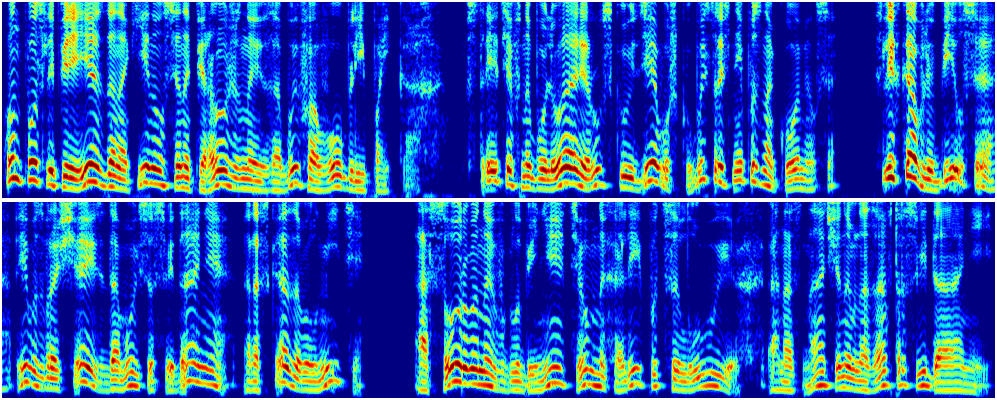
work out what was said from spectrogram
Он после переезда накинулся на пирожные, забыв о вобле и пайках. Встретив на бульваре русскую девушку, быстро с ней познакомился, Слегка влюбился и, возвращаясь домой со свидания, рассказывал Мите о сорванных в глубине темных аллей поцелуях, о назначенном на завтра свидании.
